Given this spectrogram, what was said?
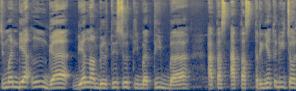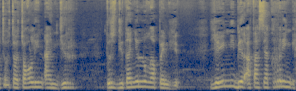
Cuman dia enggak dia ngambil tisu tiba-tiba atas atas terinya tuh dicocok-cocolin anjir. Terus ditanya lu ngapain hit? Ya ini biar atasnya kering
